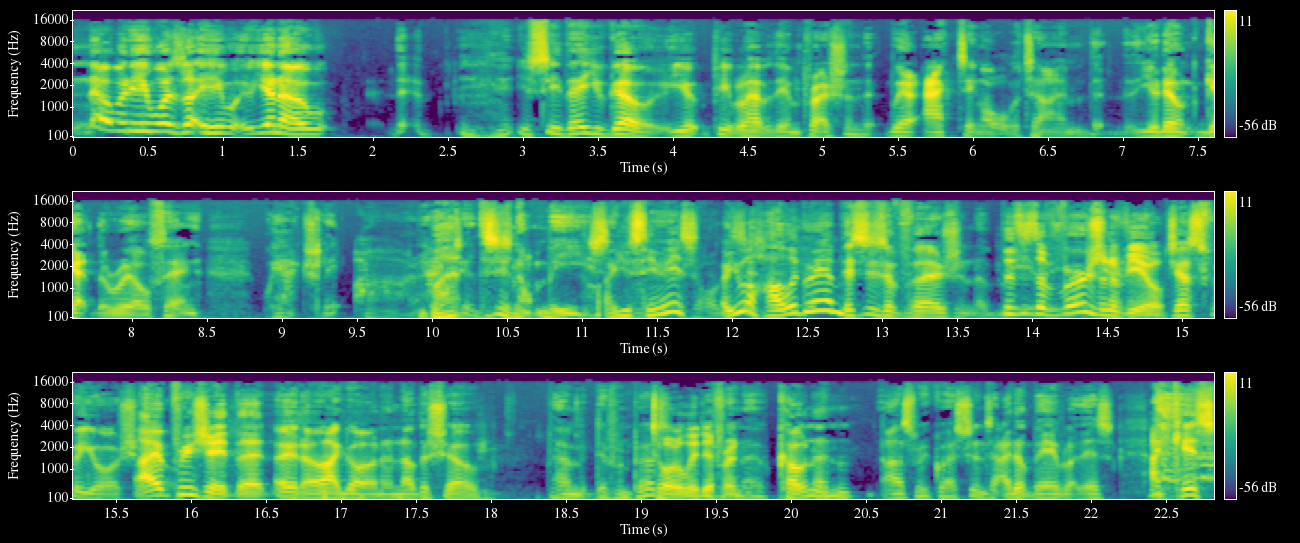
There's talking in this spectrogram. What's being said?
No, but he was. like- He, you know, th- you see, there you go. You, people have the impression that we're acting all the time. That you don't get the real thing. We actually are. acting. This is not me. Are you serious? Are you a hologram? This is a version of. This is a you're version of you. just for your show. I appreciate that. You know, I go on another show. I'm a different person. Totally different. You know, Conan asks me questions. I don't behave like this. I kiss.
